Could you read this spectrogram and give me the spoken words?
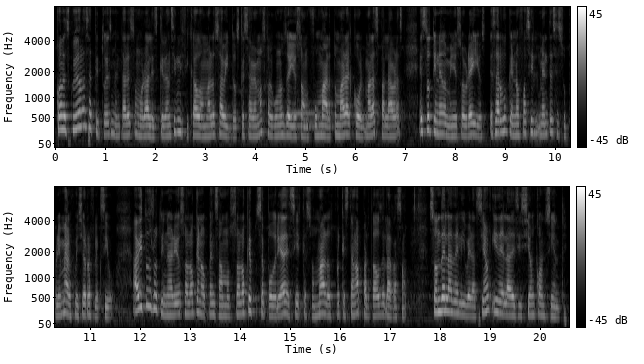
Con descuido las actitudes mentales o morales que dan significado a malos hábitos, que sabemos que algunos de ellos son fumar, tomar alcohol, malas palabras, esto tiene dominio sobre ellos. Es algo que no fácilmente se suprime al juicio reflexivo. Hábitos rutinarios son lo que no pensamos, son lo que se podría decir que son malos porque están apartados de la razón. Son de la deliberación y de la decisión consciente.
